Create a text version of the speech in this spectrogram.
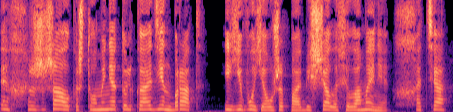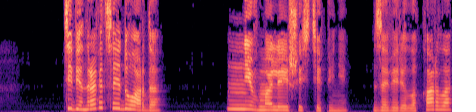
Эх, жалко, что у меня только один брат, и его я уже пообещала Филомене, хотя... Тебе нравится Эдуарда? Не в малейшей степени, заверила Карла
